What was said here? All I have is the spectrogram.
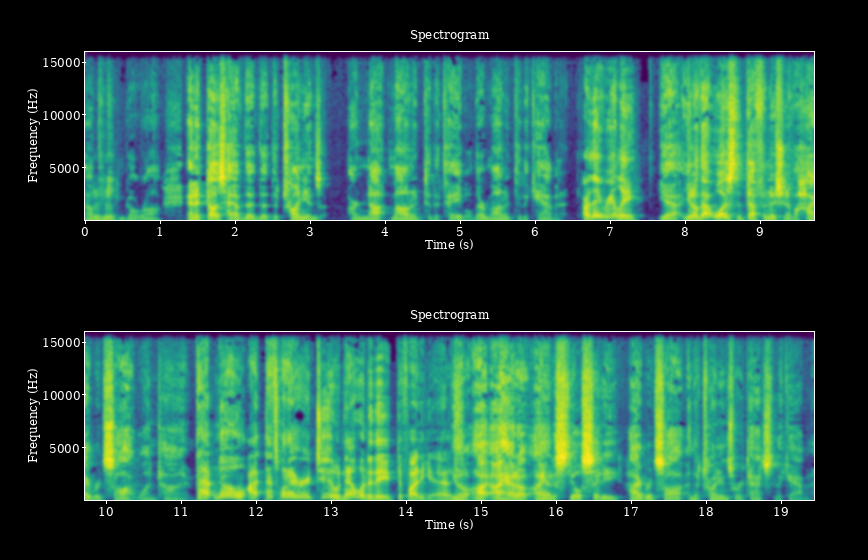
I don't mm-hmm. think you can go wrong. And it does have the, the the trunnions are not mounted to the table; they're mounted to the cabinet. Are they really? Yeah, you know that was the definition of a hybrid saw at one time. That no, I, that's what I heard too. Now what are they defining it as? You know, I, I had a I had a Steel City hybrid saw, and the trunnions were attached to the cabinet.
